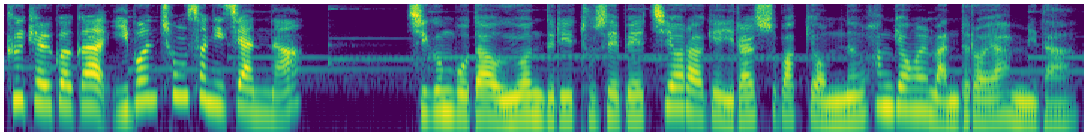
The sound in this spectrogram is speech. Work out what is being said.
그 결과가 이번 총선이지 않나? 지금보다 의원들이 두세 배 치열하게 일할 수밖에 없는 환경을 만들어야 합니다.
